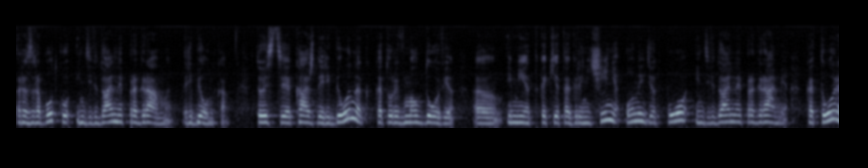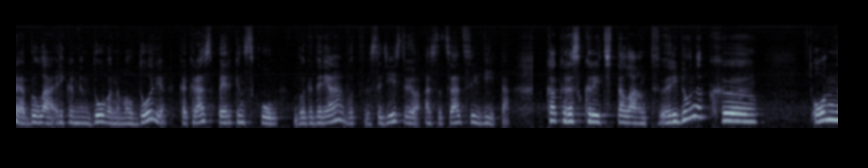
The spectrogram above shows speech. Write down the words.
разработку индивидуальной программы ребенка. То есть э, каждый ребенок, который в Молдове э, имеет какие-то ограничения, он идет по индивидуальной программе, которая была рекомендована Молдове как раз Perkins School, благодаря вот содействию ассоциации ВИТА. Как раскрыть талант? Ребенок, э, он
